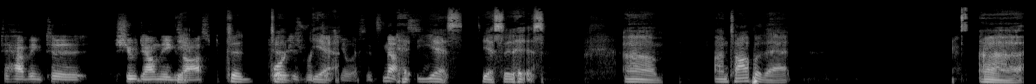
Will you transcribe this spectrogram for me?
to having to shoot down the exhaust to, to port is yeah ridiculous. It's nuts. Yes, yes, it is. Um, on top of that, uh,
